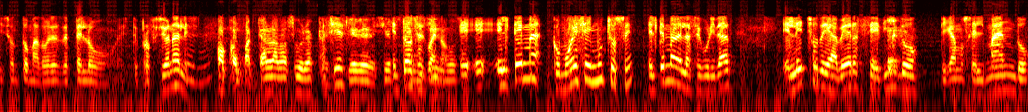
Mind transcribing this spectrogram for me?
y son tomadores de pelo este, profesionales. O compactar la basura, que Así es. quiere decir... Entonces, bueno, eh, eh, el tema, como ese hay muchos, ¿eh? El tema de la seguridad, el hecho de haber cedido, digamos, el mando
